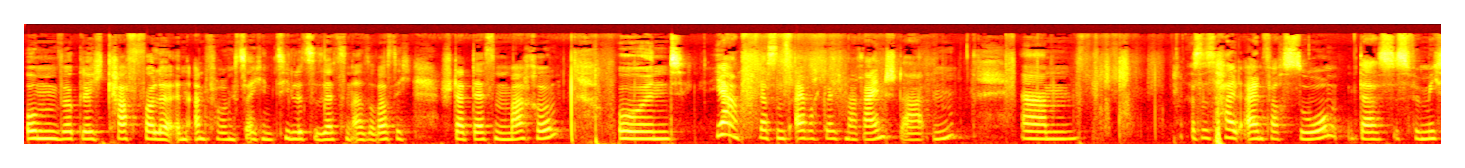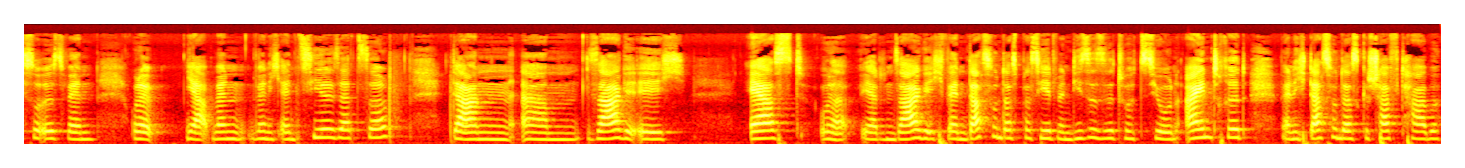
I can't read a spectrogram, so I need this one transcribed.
um wirklich kraftvolle, in Anführungszeichen, Ziele zu setzen, also was ich stattdessen mache. Und ja, lass uns einfach gleich mal reinstarten. Ähm, es ist halt einfach so, dass es für mich so ist, wenn, oder ja, wenn, wenn ich ein Ziel setze, dann ähm, sage ich erst, oder ja, dann sage ich, wenn das und das passiert, wenn diese Situation eintritt, wenn ich das und das geschafft habe,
